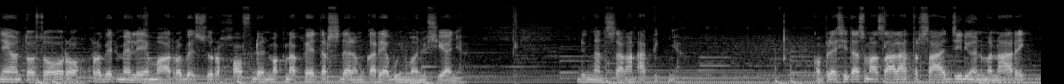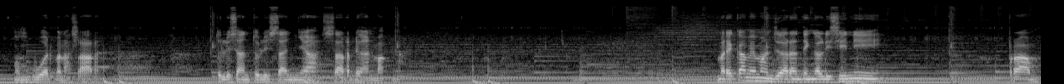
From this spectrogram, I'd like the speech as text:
Nyeon Tosoro, Robert Melema, Robert Surhoff, dan Magna Peters dalam karya bumi manusianya. Dengan sangat apiknya. Kompleksitas masalah tersaji dengan menarik, membuat penasaran. Tulisan-tulisannya sar dengan makna. Mereka memang jarang tinggal di sini, Pram.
